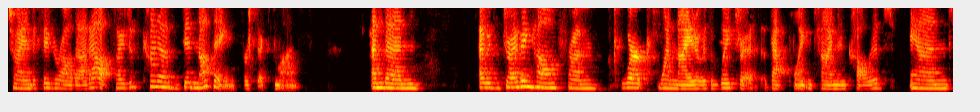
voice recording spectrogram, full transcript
trying to figure all that out. So I just kind of did nothing for six months. And then I was driving home from work one night. I was a waitress at that point in time in college. And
